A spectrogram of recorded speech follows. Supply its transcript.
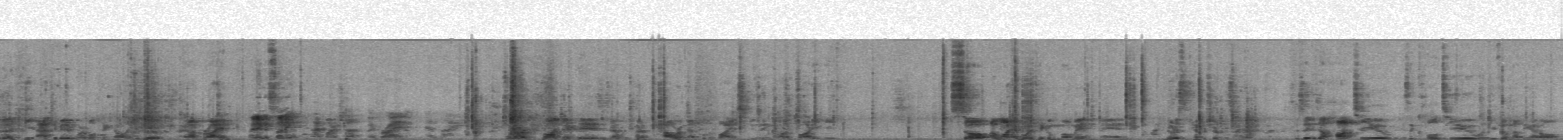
the Heat Activated Wearable Technology Group, and I'm Brian. My name is Sonny. I'm Marcia. I'm Brian. And mine. What our project is, is that we're trying to power a medical device using our body heat. So I want everyone to take a moment and notice the temperature of this room. Is it, is it hot to you? Is it cold to you? Or do you feel nothing at all?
